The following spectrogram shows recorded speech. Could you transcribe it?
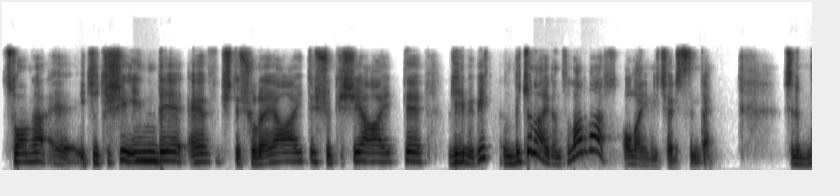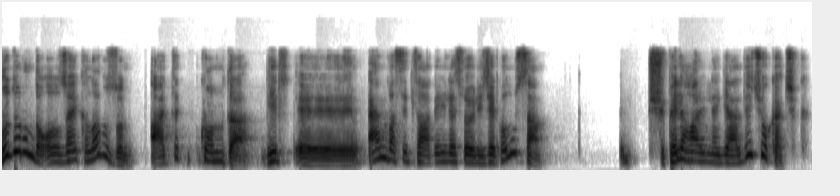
Sonra e, iki kişi indi ev işte şuraya aitti şu kişiye aitti gibi bir bütün ayrıntılar var olayın içerisinde. Şimdi bu durumda Olcay Kılavuz'un artık konuda bir e, en basit tabiriyle söyleyecek olursam şüpheli haline geldiği çok açık.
